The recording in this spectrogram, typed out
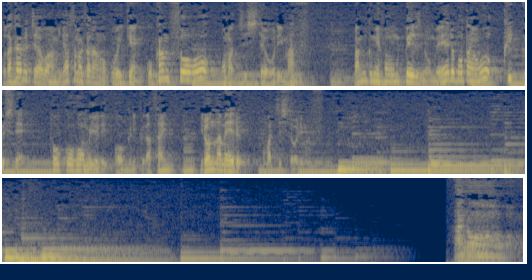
小田カルチャーは皆様からのご意見、ご感想をお待ちしております。番組ホームページのメールボタンをクリックして、投稿フォームよりお送りください。いろんなメールお待ちしております。あのー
